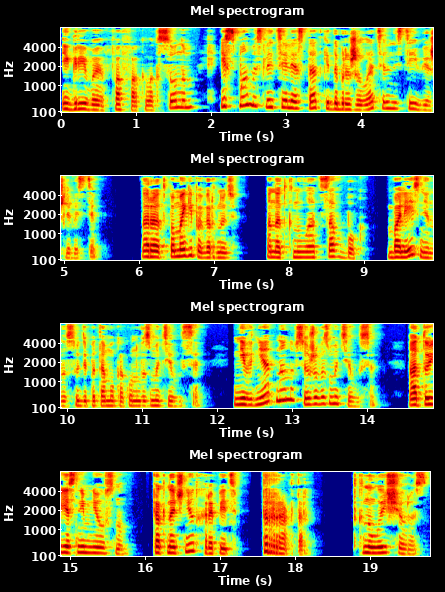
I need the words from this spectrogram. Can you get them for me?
игривая фафа клаксоном, и с мамы слетели остатки доброжелательности и вежливости. «Рад, помоги повернуть». Она ткнула отца в бок. Болезненно, судя по тому, как он возмутился. Невнятно, но все же возмутился. А то я с ним не усну. Как начнет храпеть. Трактор. Ткнула еще раз.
